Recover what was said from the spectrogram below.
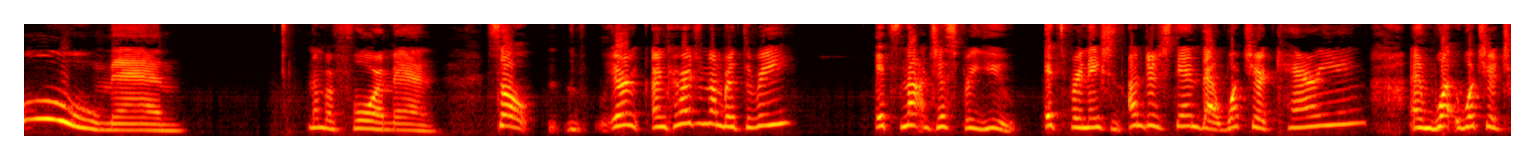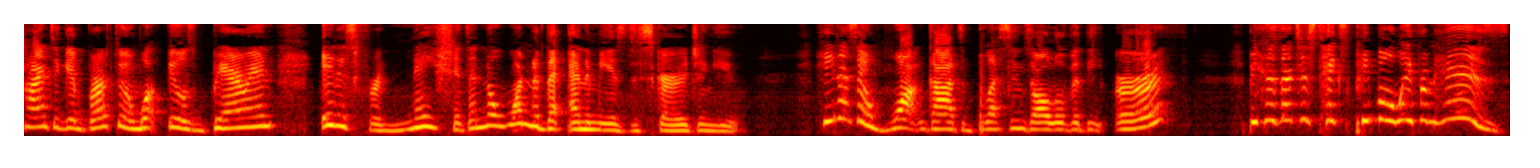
Ooh, man. Number four, man. So, encouragement number three, it's not just for you. It's for nations. Understand that what you're carrying and what, what you're trying to give birth to and what feels barren, it is for nations. And no wonder the enemy is discouraging you. He doesn't want God's blessings all over the earth because that just takes people away from his,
